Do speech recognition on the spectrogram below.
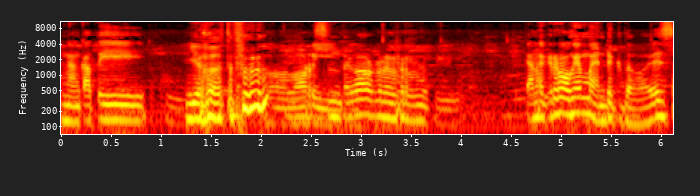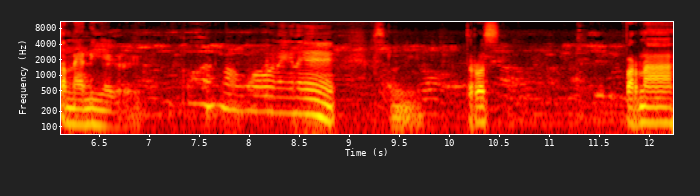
ngangkati ya tebu. Oh, lori. Karena kira wongnya mendek tuh wis seneni ya kira. Oh ini terus pernah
